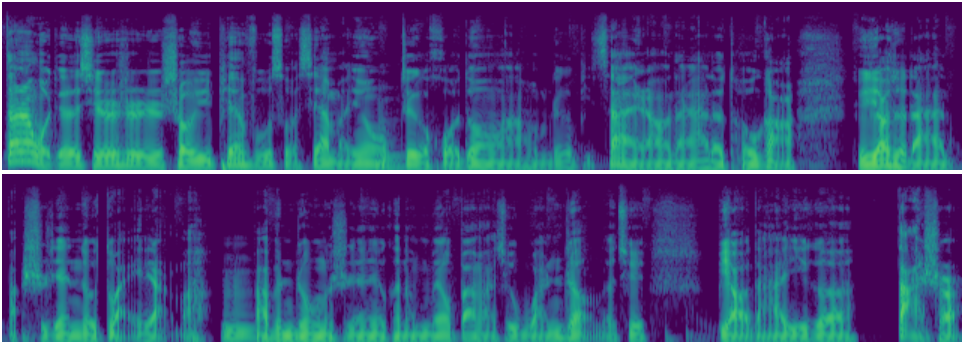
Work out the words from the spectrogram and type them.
当然，我觉得其实是受于篇幅所限吧，因为我们嗯这个活动啊，我们这个比赛，然后大家的投稿就要求大家把时间就短一点嘛，嗯八分钟的时间有可能没有办法去完整的去表达一个大事儿。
